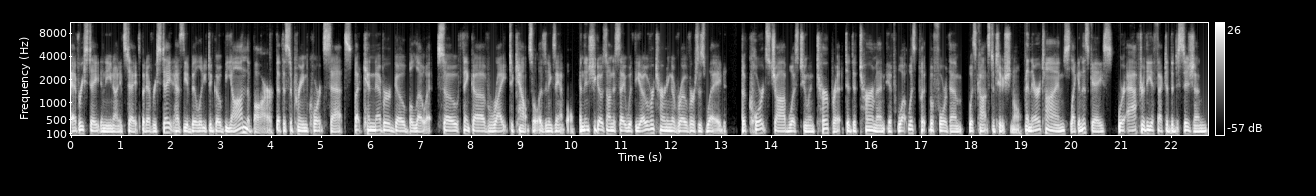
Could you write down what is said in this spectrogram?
every state in the United States, but every state has the ability to go beyond the bar that the Supreme Court sets, but can never go below it. So think of right to counsel as an example. And then she goes on to say with the overturning of Roe versus Wade, the court's job was to interpret, to determine if what was put before them was constitutional. And there are times, like in this case, where after the effect of the decision,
